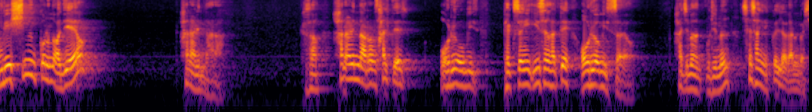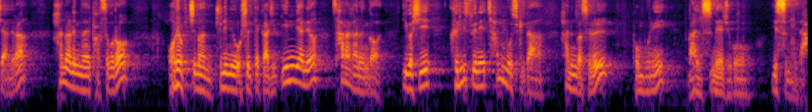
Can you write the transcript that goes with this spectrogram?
우리의 시민권은 어디예요? 하나님 나라. 그래서 하나님 나라로 살 때 어려움이 백성이 이 세상 살 때 어려움이 있어요. 하지만 우리는 세상에 끌려가는 것이 아니라 하나님 나라의 백성으로 어렵지만 주님이 오실 때까지 인내하며 살아가는 것 이것이 그리스도인의 참 모습이다 하는 것을 본문이 말씀해 주고 있습니다.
